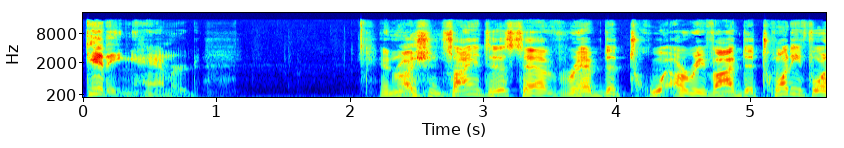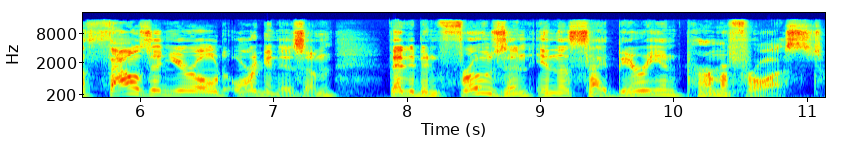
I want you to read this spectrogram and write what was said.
getting hammered. And Russian scientists have revved a tw- revived a 24,000 year old organism that had been frozen in the Siberian permafrost.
